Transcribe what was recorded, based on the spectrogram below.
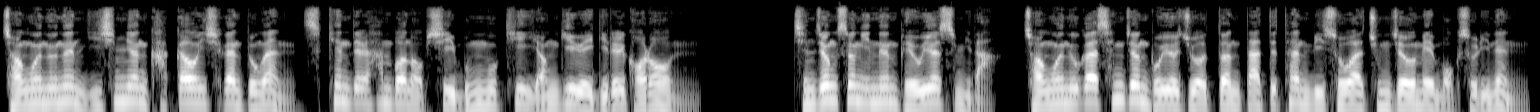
정은우는 20년 가까운 시간 동안 스캔들 한 번 없이 묵묵히 연기 외기를 걸어온 진정성 있는 배우였습니다. 정은우가 생전 보여주었던 따뜻한 미소와 중저음의 목소리는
